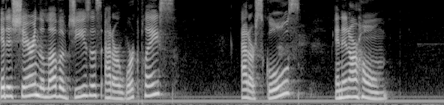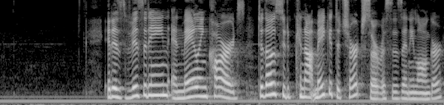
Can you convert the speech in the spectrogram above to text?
It is sharing the love of Jesus at our workplace, at our schools, and in our home. It is visiting and mailing cards to those who cannot make it to church services any longer.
